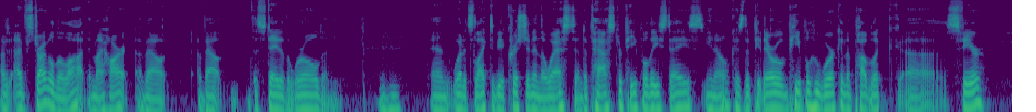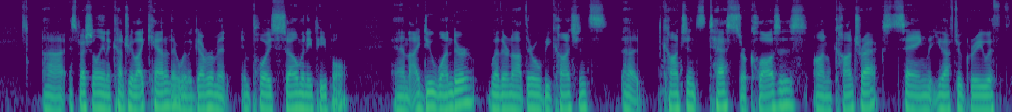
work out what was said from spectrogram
I've, I've struggled a lot in my heart about about the state of the world and mm-hmm. And what it's like to be a Christian in the West and to pastor people these days. You know, because the, there will be people who work in the public uh, sphere, uh, especially in a country like Canada where the government employs so many people. And I do wonder whether or not there will be conscience uh, conscience tests or clauses on contracts saying that you have to agree with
